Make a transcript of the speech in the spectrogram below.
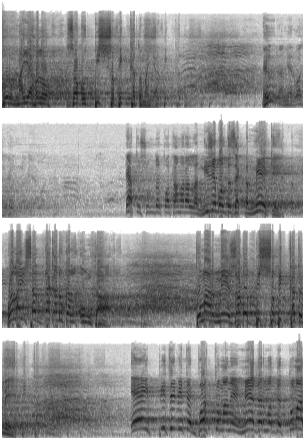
তোর মাইয়া হলো জগৎ বিশ্ব বিখ্যাত মাইয়া। এত সুন্দর কথা আমার আল্লাহ নিজে বলতেছে একটা মেয়েকে। তোমার মেয়ে জগৎ বিশ্ব বিখ্যাত মেয়ে। এই পৃথিবীতে বর্তমানে মেয়েদের মধ্যে তোমার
